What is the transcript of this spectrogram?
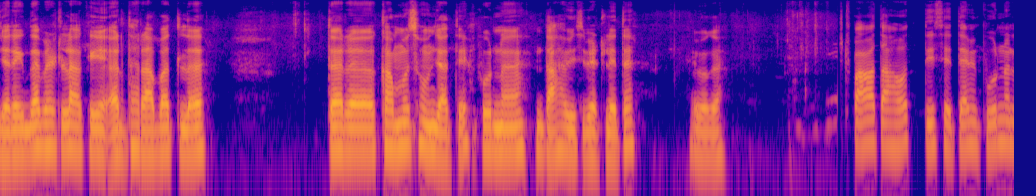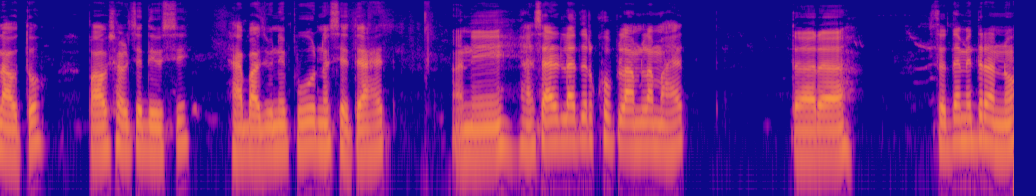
जर एकदा भेटला की अर्धा राबातलं तर कामच होऊन जाते. पूर्ण दहा वीस भेटले तर. हे बघा. पाहत आहोत ती शेती आम्ही पूर्ण लावतो. पावसाळ्याच्या दिवशी ह्या बाजूने पूर्ण शेत्या आहेत. आणि ह्या साईडला तर खूप लांब लांब आहेत. तर सध्या मित्रांनो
